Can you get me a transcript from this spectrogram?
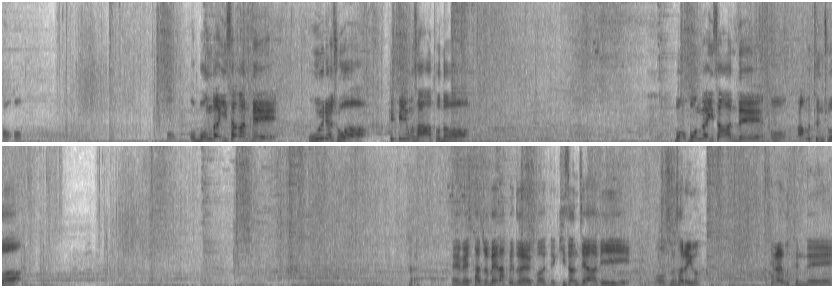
어 어. 어, 어 뭔가 이상한데 오히려 좋아. 픽빈 용사 하나 더 나와. 뭐 뭔가 이상한데 어 아무튼 좋아. 네, 메타조 맨 앞에 둬야 할 것 같아. 기선제압이 어, 순서를 이거 생각을 못했네.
